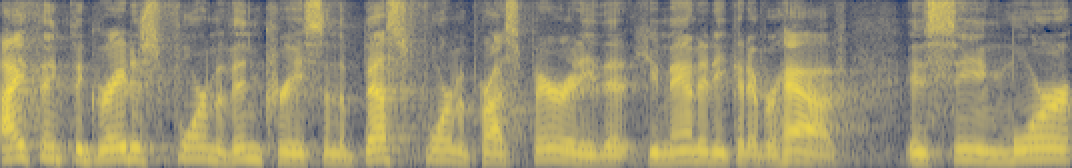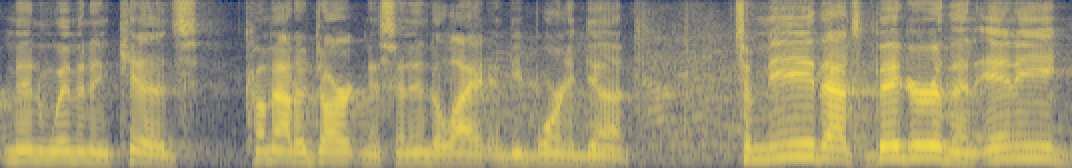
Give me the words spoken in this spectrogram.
I think the greatest form of increase and the best form of prosperity that humanity could ever have is seeing more men, women, and kids come out of darkness and into light and be born again. To me, that's bigger than any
